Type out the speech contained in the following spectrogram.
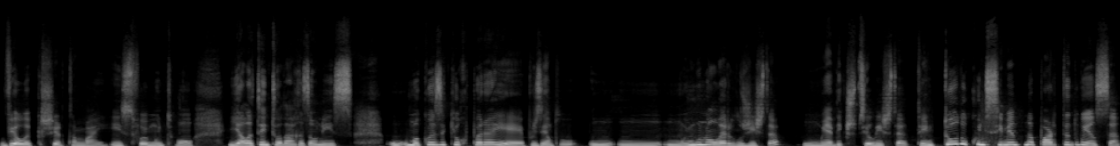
vê-la crescer também, e isso foi muito bom. E ela tem toda a razão nisso. Uma coisa que eu reparei é, por exemplo, um, um, um imunoalergologista, um médico especialista, tem todo o conhecimento na parte da doença,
